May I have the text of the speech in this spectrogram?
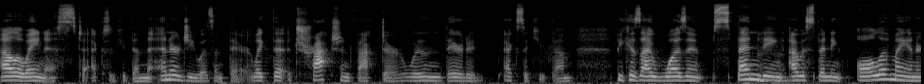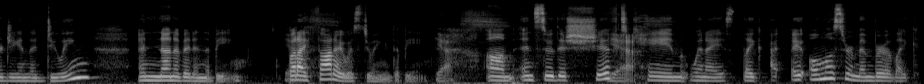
LOA-ness to execute them. The energy wasn't there. Like the attraction factor wasn't there to execute them because I wasn't spending, mm-hmm. I was spending all of my energy in the doing and none of it in the being. Yes. But I thought I was doing the being. Yes. Um, and so the shift yes. came when I, like, I, I almost remember like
